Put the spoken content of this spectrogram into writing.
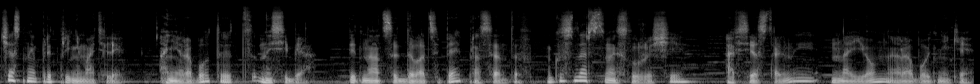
Частные предприниматели. Они работают на себя. 15-25% государственные служащие, а все остальные – наемные работники,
